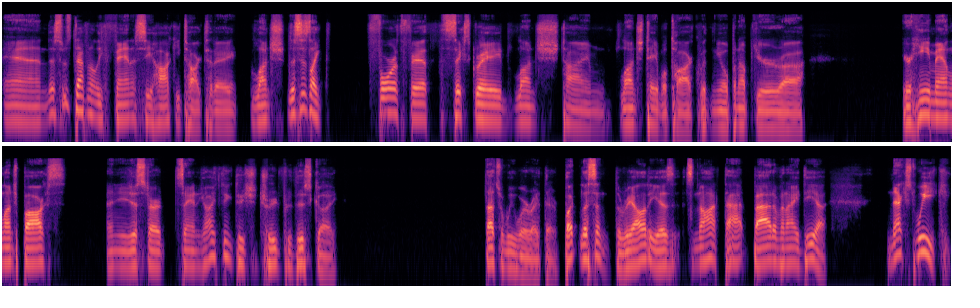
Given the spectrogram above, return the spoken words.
And this was definitely fantasy hockey talk today. Lunch. This is like fourth, fifth, sixth grade lunch time, lunch table talk when you open up your uh your He-Man lunchbox and you just start saying, Yeah, I think they should trade for this guy. That's what we were right there. But listen, the reality is it's not that bad of an idea. Next week,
